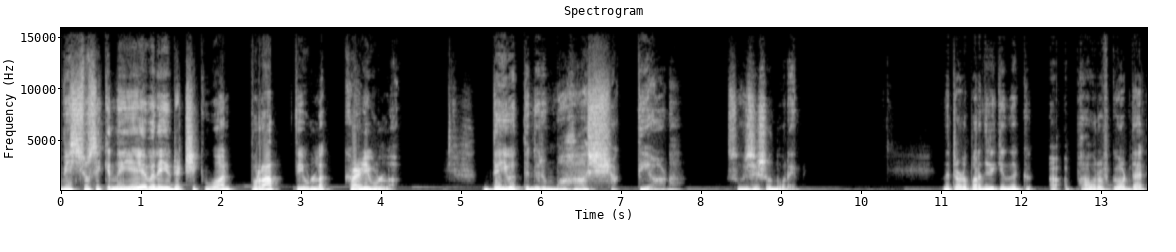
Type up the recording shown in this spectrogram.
വിശ്വസിക്കുന്ന ഏവനെയും രക്ഷിക്കുവാൻ പ്രാപ്തിയുള്ള കഴിവുള്ള ദൈവത്തിന്റെ ഒരു മഹാശക്തിയാണ് സുവിശേഷം എന്ന് പറയുന്നത് എന്നിട്ട് അവിടെ പറഞ്ഞിരിക്കുന്നത് power of God that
